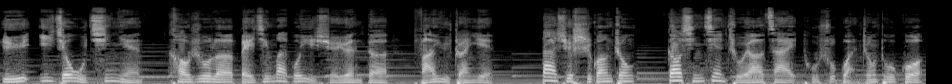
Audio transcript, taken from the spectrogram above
于一九五七年考入了北京外国语学院的法语专业。大学时光中。高行健主要在图书馆中度过，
